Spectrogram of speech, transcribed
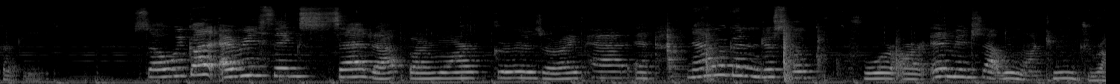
cookies. So we got everything set up, our markers, our iPad, and now we're gonna just look for our image that we want to draw.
